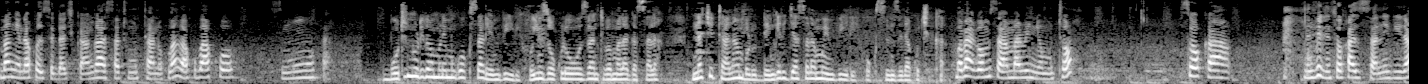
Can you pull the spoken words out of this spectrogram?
mba ngenda kukozesa eddakiika nga asatu mu ttaano kubanga kubako simuutha bw'otunuulira omulimu gw'okusala enviiri oyinza okulowooza nti bamala gasala. Nakitta alambuludde engeri gy'asalamu enviiri okusinziira ku kika. Bwabaaga omusala marini omuto. Sooka enviiri nsooka zisanirira.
